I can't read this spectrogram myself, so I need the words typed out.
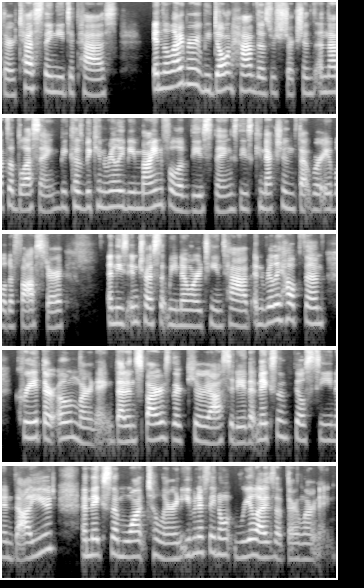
there are tests they need to pass. In the library, we don't have those restrictions, and that's a blessing because we can really be mindful of these things, these connections that we're able to foster, and these interests that we know our teens have, and really help them create their own learning that inspires their curiosity, that makes them feel seen and valued, and makes them want to learn, even if they don't realize that they're learning.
